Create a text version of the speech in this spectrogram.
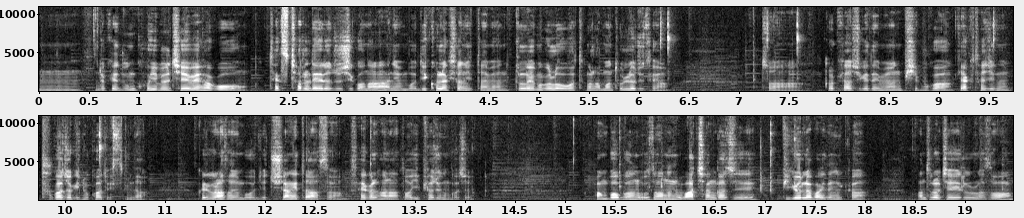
음 이렇게 눈, 코, 입을 제외하고 텍스처를 내려주시거나 아니면 뭐 Nik Collection이 있다면 Glamour Glow 같은 걸 한번 돌려주세요 자 그렇게 하시게 되면 피부가 깨끗해지는 부가적인 효과도 있습니다 그리고 나서는 뭐 이제 취향에 따라서 색을 하나 더 입혀주는 거죠. 방법은 우선은 마찬가지 비교를 해봐야 되니까 control J를 눌러서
